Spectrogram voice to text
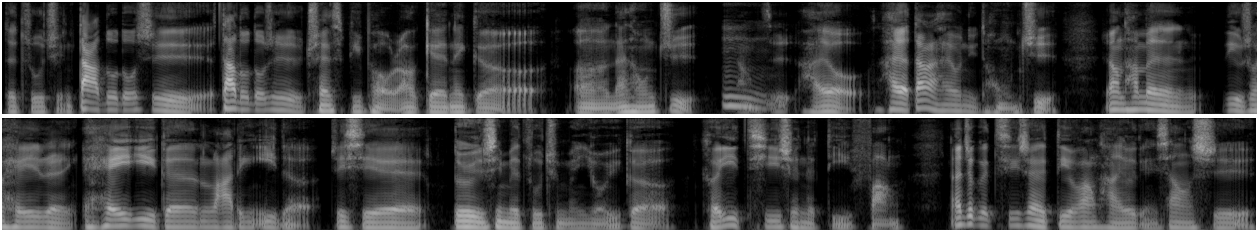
的族群，大多都是大多都是 trans people，然后跟那个呃男同志这样子，还有还有当然还有女同志，让他们例如说黑人、黑裔跟拉丁裔的这些多元性别族群们有一个可以栖身的地方。那这个栖身的地方，它有点像是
